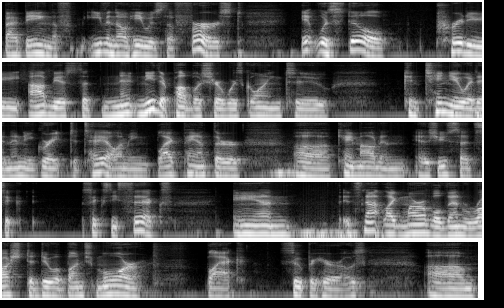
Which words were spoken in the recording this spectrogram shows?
by being the even though he was the first, it was still pretty obvious that neither publisher was going to continue it in any great detail. I mean, Black Panther uh, came out in, as you said, '66, and it's not like Marvel then rushed to do a bunch more black superheroes. Um,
